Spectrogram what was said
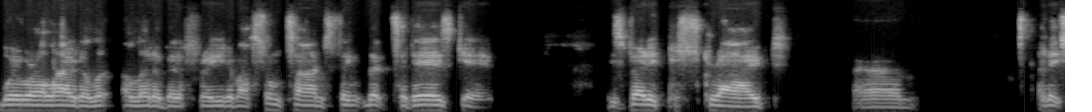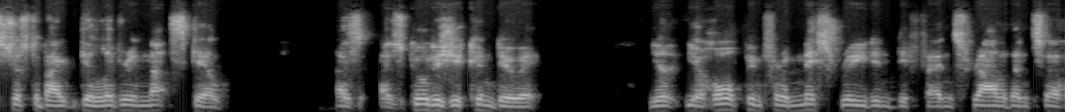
we were allowed a, a little bit of freedom. I sometimes think that today's game is very prescribed, um, and it's just about delivering that skill as as good as you can do it. You're, you're hoping for a misread in defence rather than to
